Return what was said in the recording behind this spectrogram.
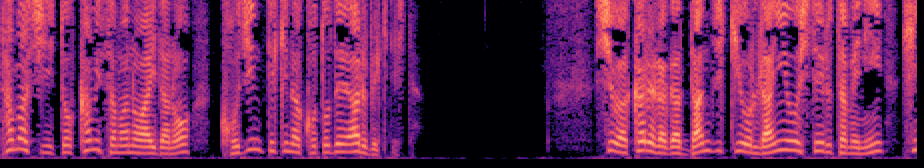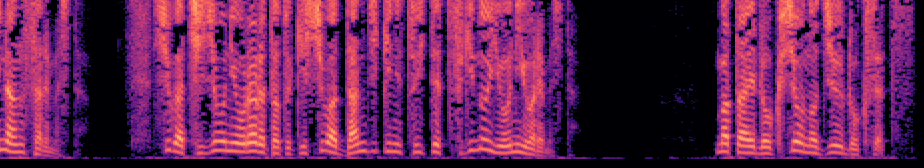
魂と神様の間の個人的なことであるべきでした。主は彼らが断食を乱用しているために非難されました。主が地上におられた時、主は断食について次のように言われました。マタイ6章の16節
